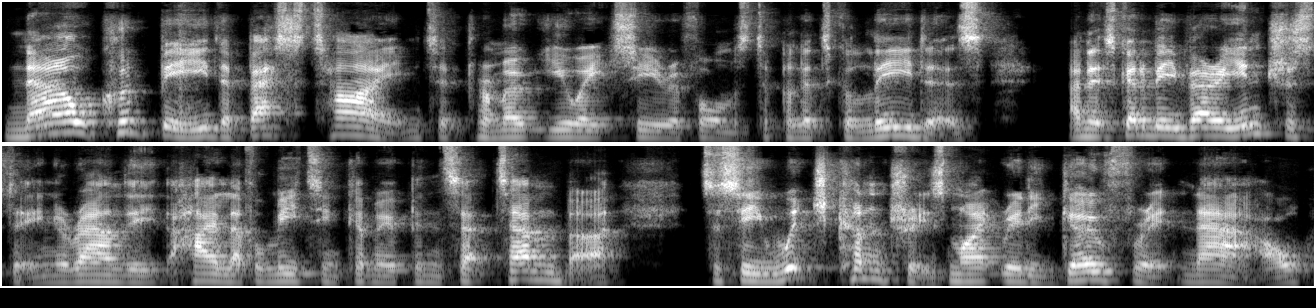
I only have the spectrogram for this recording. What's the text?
now could be the best time to promote UHC reforms to political leaders. And it's going to be very interesting around the high level meeting coming up in September to see which countries might really go for it now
